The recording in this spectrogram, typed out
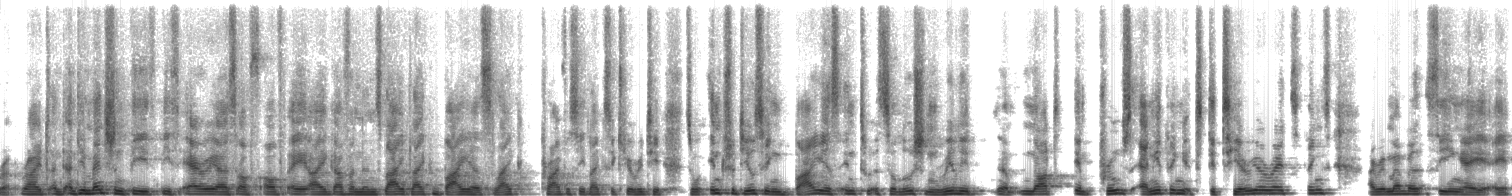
Right, and and you mentioned these these areas of of AI governance, like like bias, like privacy, like security. So introducing bias into a solution really um, not improves anything; it deteriorates things. I remember seeing a, a,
